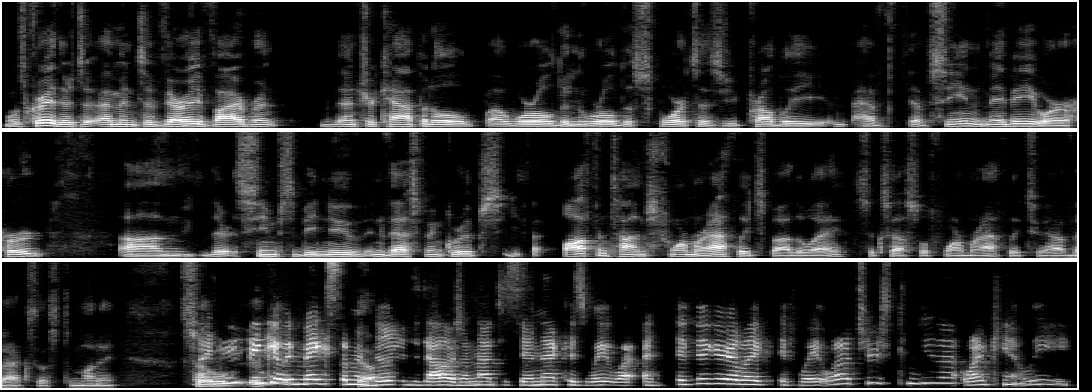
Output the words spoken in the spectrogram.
Well, it's great. There's, a, I mean, it's a very vibrant venture capital uh, world in the world of sports, as you probably have, have seen maybe or heard. Um, there seems to be new investment groups, oftentimes former athletes, by the way, successful former athletes who have access to money. So I do think it, it would make someone yeah. billions of dollars. I'm not just saying that because Weight I figure like if Weight Watchers can do that, why can't we?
